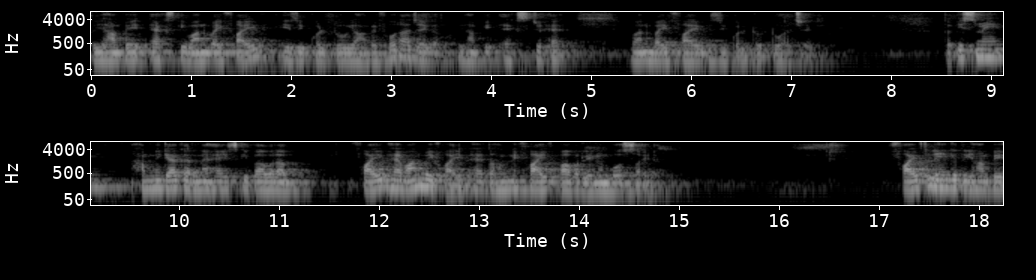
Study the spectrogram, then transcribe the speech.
तो यहाँ पे एक्स की one by five is equal to यहाँ पे फोर आ जाएगा यहाँ पे एक्स जो है one by five is equal to two आ जाएगा। तो इसमें हमने क्या करना है? इसकी पावर अब फाइव है वन बाई फाइव है तो हमने फाइव पावर लेना बोथ साइड फाइव लेंगे तो यहाँ पे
